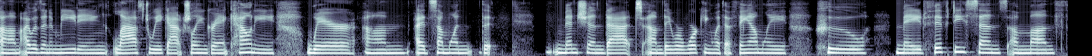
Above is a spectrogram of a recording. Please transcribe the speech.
Um, I was in a meeting last week, actually in Grant County, where um, I had someone that mentioned that um, they were working with a family who made 50 cents a month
